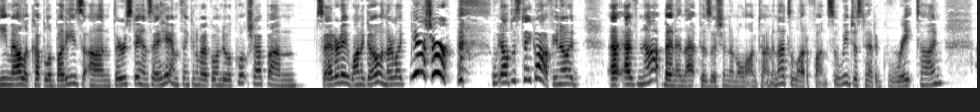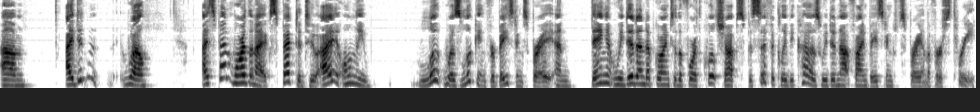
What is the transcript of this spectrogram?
email a couple of buddies on Thursday and say, "Hey, I'm thinking about going to a quilt shop on Saturday. Want to go?" And they're like, "Yeah, sure." we all just take off. You know, I, have not been in that position in a long time, and that's a lot of fun. So we just had a great time. Um, I didn't. Well, I spent more than I expected to. I only look was looking for basting spray, and dang it, we did end up going to the fourth quilt shop specifically because we did not find basting spray in the first three.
